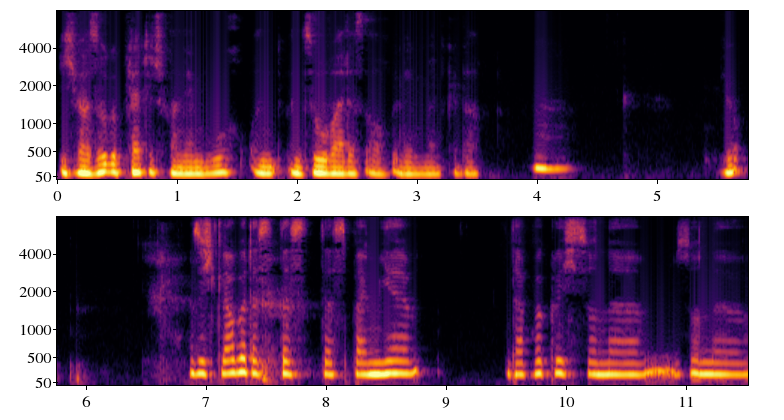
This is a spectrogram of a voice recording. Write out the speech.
Ich war so geplättet von dem Buch und, und so war das auch in dem Moment gedacht. Mhm. Ja. Also ich glaube, dass, dass, dass bei mir da wirklich so eine, so eine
